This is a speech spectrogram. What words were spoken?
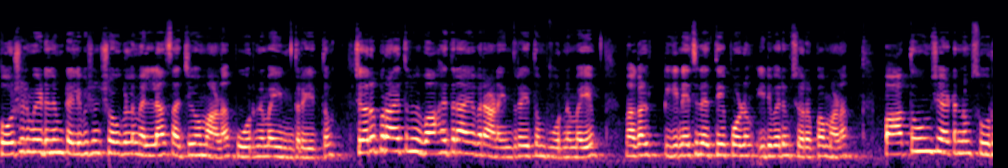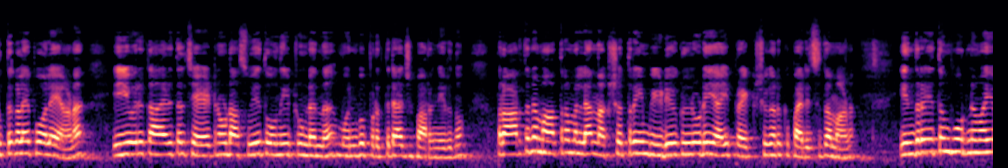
സോഷ്യൽ മീഡിയയിലും ടെലിവിഷൻ ഷോകളിലും എല്ലാം സജീവമാണ് പൂർണിമയും ഇന്ദ്രജിത്തും ചെറുപ്രായത്തിൽ വിവാഹിതരായവരാണ് ഇന്ദ്രജിത്തും പൂർണിമയും. മകൾ ടീനേജിലെത്തിയപ്പോഴും ഇരുവരും ചെറുപ്പമാണ്. പാത്തുവും ചേട്ടനും സുഹൃത്തുക്കളെ പോലെയാണ്. ഈ ഒരു കാര്യത്തിൽ ചേട്ടനോട് അസൂയ തോന്നിയിട്ടുണ്ടെന്ന് മുൻപ് പൃഥ്വിരാജ് പറഞ്ഞിരുന്നു. പ്രാർത്ഥന മാത്രമല്ല നക്ഷത്രയും വീഡിയോകളിലൂടെയായി പ്രേക്ഷകർക്ക് പരിചിതമാണ്. ഇന്ദ്രയത്വം പൂർണമായി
